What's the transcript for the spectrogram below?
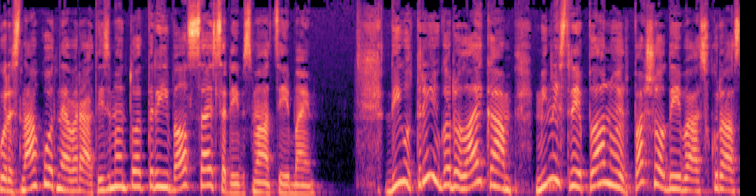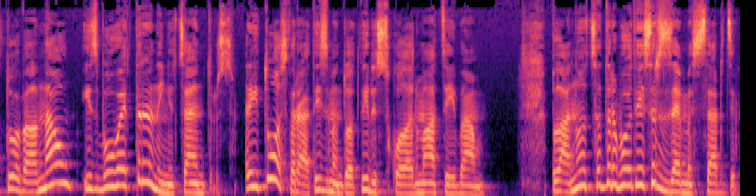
kuras nākotnē varētu izmantot arī valsts aizsardzības mācībai. Divu, triju gadu laikā ministrija plānoja pašvaldībās, kurās to vēl nav, izbūvēt treniņu centrus. Arī tos varētu izmantot vidusskolēnu mācībām. Plānot sadarboties ar zemesardzi,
